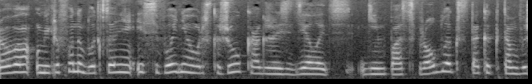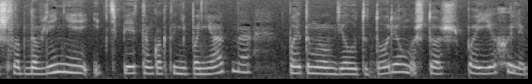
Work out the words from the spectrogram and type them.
Здорово, у микрофона Blacksonia, и сегодня я вам расскажу, как же сделать Game Pass в Roblox, так как там вышло обновление, и теперь там как-то непонятно, поэтому я вам делаю туториал. Ну что ж, поехали.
